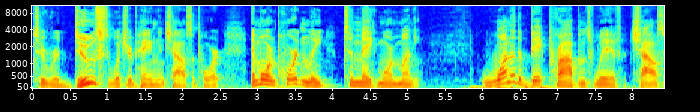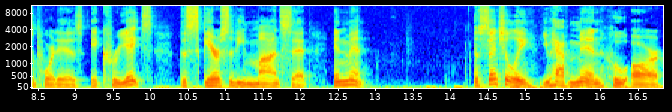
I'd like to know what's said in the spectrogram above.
to reduce what you're paying in child support, and more importantly, to make more money. One of the big problems with child support is it creates the scarcity mindset in men. Essentially, you have men who are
